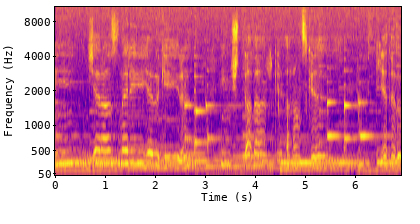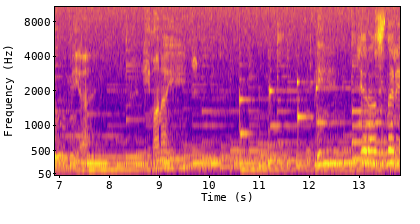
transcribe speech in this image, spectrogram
Ինչ երազների երկիրը ինչ դադարք է առանց քեզ եթե դու միայն իմանայիր Ինչ երազների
